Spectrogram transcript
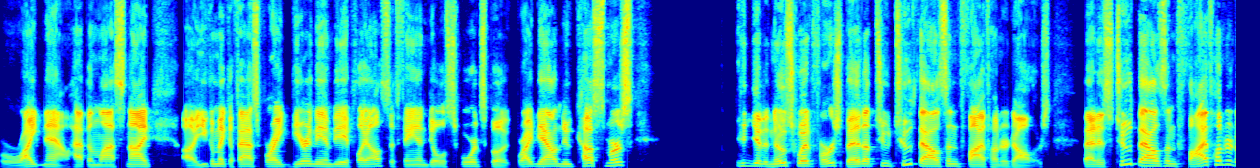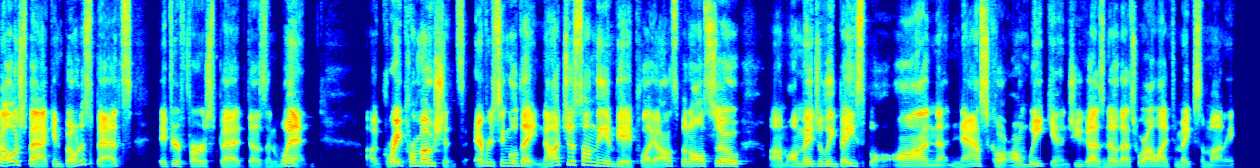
right now. Happened last night. Uh, you can make a fast break during the NBA playoffs at FanDuel Sportsbook. Right now, new customers can get a no sweat first bet up to $2,500. That is $2,500 back in bonus bets if your first bet doesn't win. Uh, great promotions every single day, not just on the NBA playoffs, but also um, on Major League Baseball, on NASCAR, on weekends. You guys know that's where I like to make some money.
